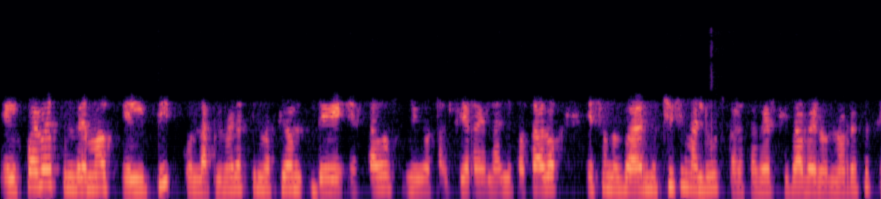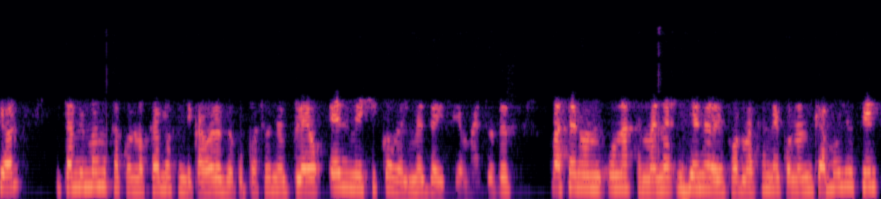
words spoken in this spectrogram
El jueves tendremos el PIB con la primera estimación de Estados Unidos al cierre del año pasado. Eso nos va a dar muchísima luz para saber si va a haber o no recesión. Y también vamos a conocer los indicadores de ocupación de empleo en México del mes de diciembre. Entonces, va a ser una semana llena de información económica muy útil,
